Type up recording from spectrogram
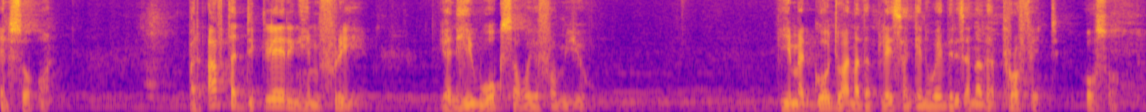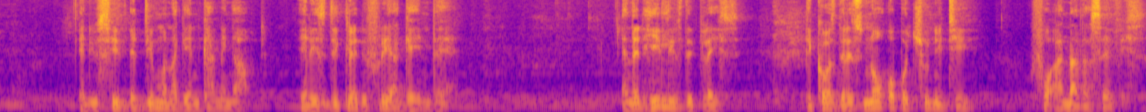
and so on. But after declaring him free and he walks away from you, he might go to another place again where there is another prophet also. And you see a demon again coming out and he's declared free again there. And then he leaves the place because there is no opportunity for another service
